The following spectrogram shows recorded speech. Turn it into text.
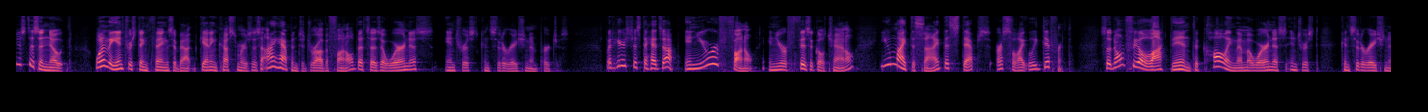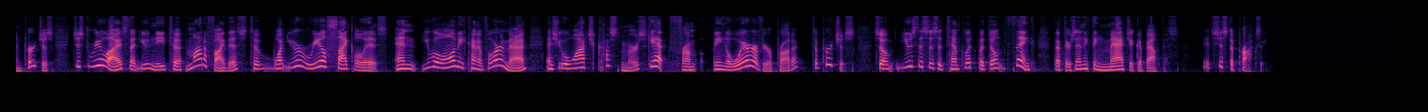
Just as a note, one of the interesting things about getting customers is I happen to draw the funnel that says awareness, interest, consideration, and purchase. But here's just a heads up. In your funnel, in your physical channel, you might decide the steps are slightly different. So don't feel locked in to calling them awareness, interest, consideration, and purchase. Just realize that you need to modify this to what your real cycle is. And you will only kind of learn that as you watch customers get from being aware of your product to purchase. So use this as a template, but don't think that there's anything magic about this. It's just a proxy.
